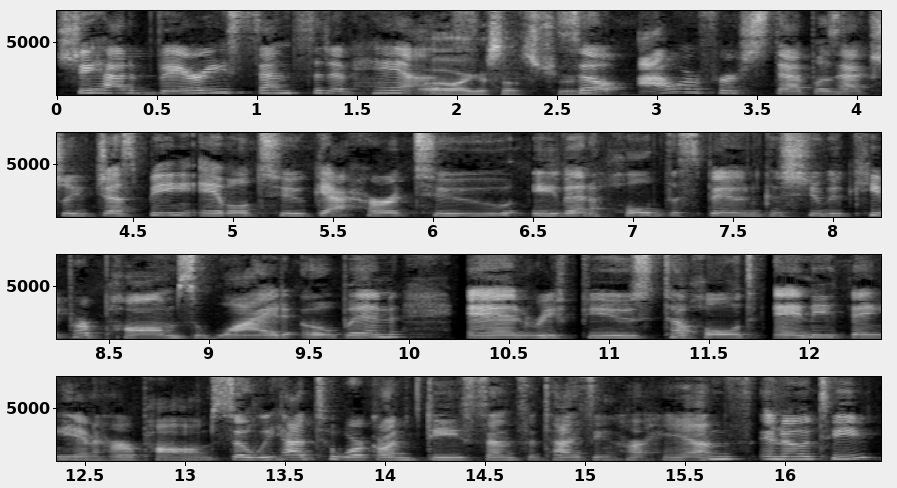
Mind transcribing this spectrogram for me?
She had very sensitive hands. Oh, I guess that's true. So, our first step was actually just being able to get her to even hold the spoon because she would keep her palms wide open and refuse to hold anything in her palms. So, we had to work on desensitizing her hands in OT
